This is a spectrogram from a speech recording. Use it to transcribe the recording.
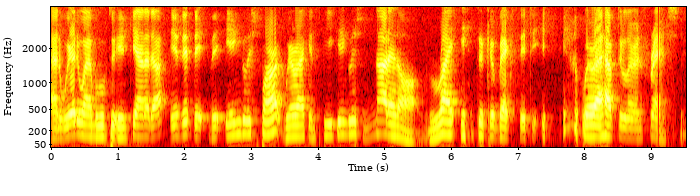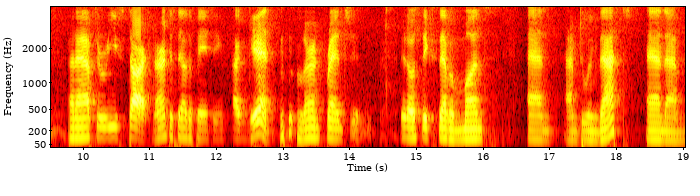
And where do i move to in canada? Is it the, the english part where i can speak english? Not at all. Right into quebec city where i have to learn french. And i have to restart learn to sell the paintings again learn french in you know six seven months. And i'm doing that. And I'm,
